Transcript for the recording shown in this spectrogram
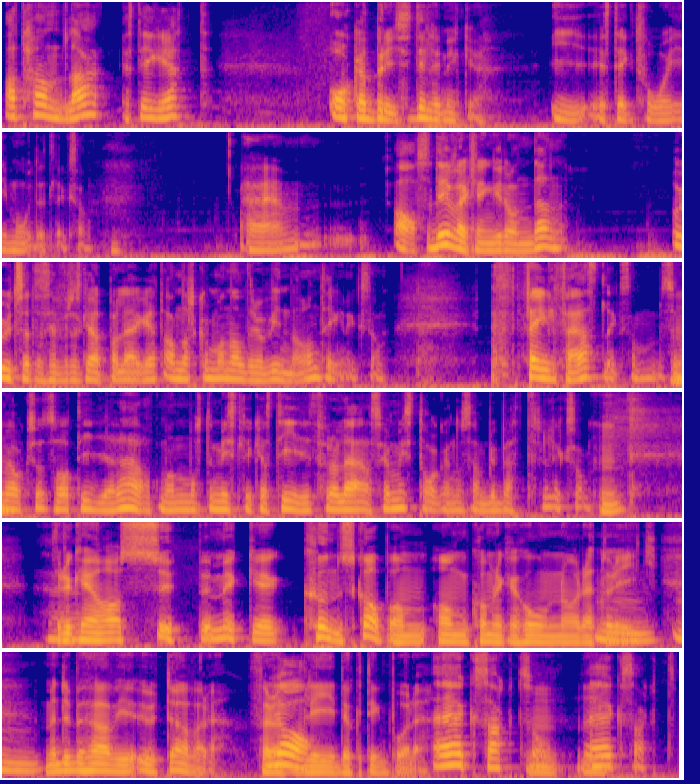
att handla är steg ett. Och att bry sig tillräckligt mycket i, i steg två i modet liksom. Um, ja, så det är verkligen grunden. Att utsätta sig för det skarpa läget, annars kommer man aldrig att vinna någonting liksom fail fast liksom. Som mm. jag också sa tidigare här, att man måste misslyckas tidigt för att lära sig av misstagen och sen bli bättre liksom. Mm. För du kan ju ha supermycket kunskap om, om kommunikation och retorik. Mm, mm. men du behöver ju utöva det för ja, att bli duktig på det. Exakt så. Mm, mm. Exakt.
